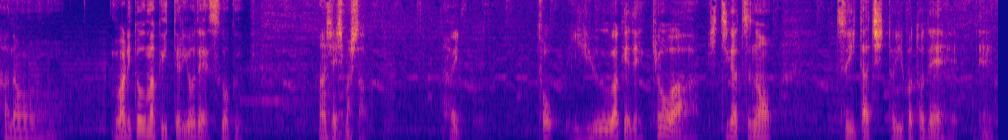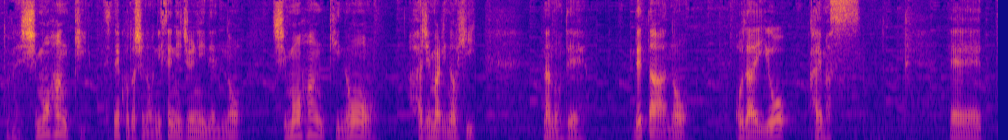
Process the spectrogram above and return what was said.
あのー、割とうまくいってるようですごく安心しました。はい。というわけで今日は7月の1日ということでえっ、とね下半期ですね。今年の2022年の下半期の始まりの日なのでレターのお題を変えます。えー、っ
